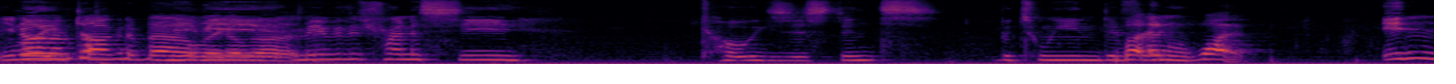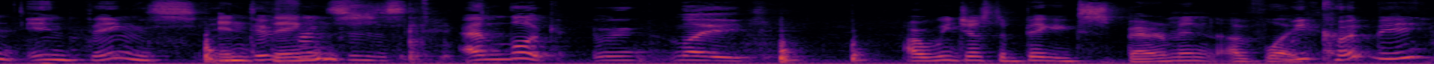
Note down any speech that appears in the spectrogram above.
You know like, what I'm talking about? Maybe, like I'm maybe they're trying to see coexistence between but different in what? in in things in, In things? differences. And look, like Are we just a big experiment of like we could be,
